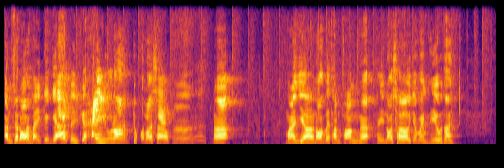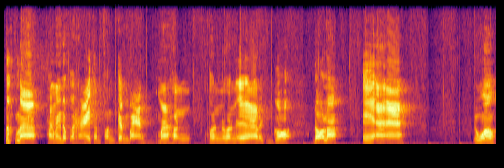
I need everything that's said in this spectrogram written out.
anh sẽ nói mày cái giá trị cái hay của nó chút anh nói sao. Đó. Mà giờ nói về thành phần đó thì nói sơ cho mấy em hiểu thôi. Tức là thằng này nó có hai thành phần căn bản mà thằng thằng thằng EA này cũng có. Đó là EAA đúng không?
